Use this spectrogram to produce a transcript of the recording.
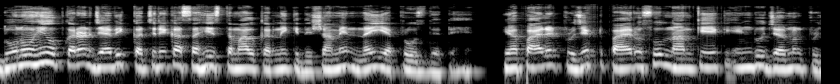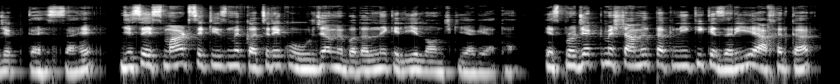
दोनों ही उपकरण जैविक कचरे का सही इस्तेमाल करने की दिशा में नई अप्रोच देते हैं। यह पायलट प्रोजेक्ट पायरोसोल नाम के एक इंडो जर्मन प्रोजेक्ट का हिस्सा है, जिसे स्मार्ट सिटीज़ में कचरे को ऊर्जा में बदलने के लिए लॉन्च किया गया था। इस प्रोजेक्ट में शामिल तकनीकी के ज़रिए आखिरकार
